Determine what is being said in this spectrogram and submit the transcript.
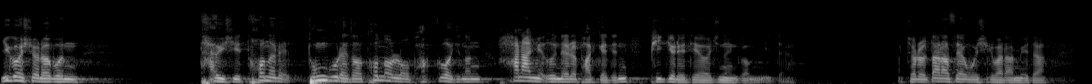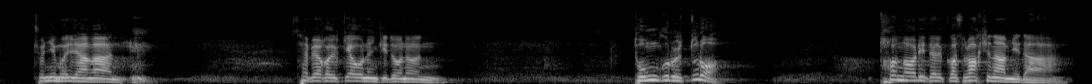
이것이 여러분 다윗이 터널에 동굴에서 터널로 바꾸어지는 하나님의 은혜를 받게 된 비결이 되어지는 겁니다. 저를 따라서 해보시기 바랍니다. 주님을 향한 새벽을 깨우는 기도는 동굴을 뚫어 터널이 될 것을 확신합니다.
